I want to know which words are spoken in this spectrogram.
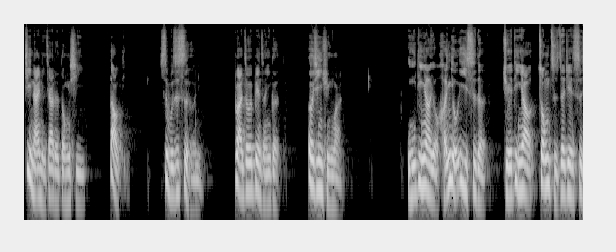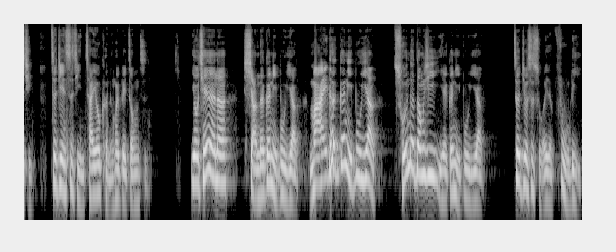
进来你家的东西到底是不是适合你，不然就会变成一个恶性循环。你一定要有很有意识的决定要终止这件事情，这件事情才有可能会被终止。有钱人呢想的跟你不一样，买的跟你不一样，存的东西也跟你不一样，这就是所谓的复利。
